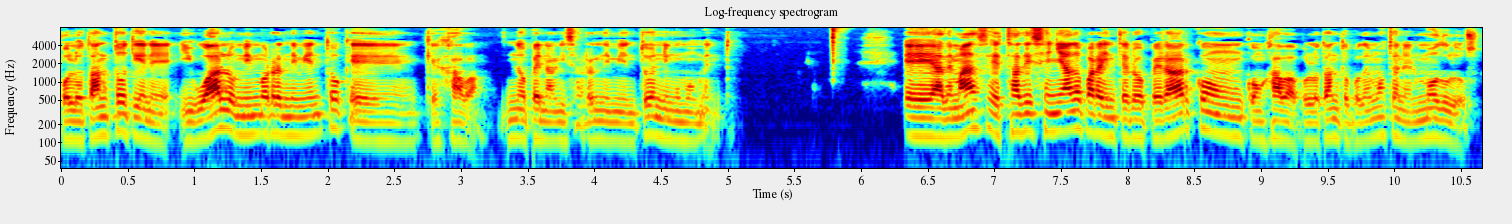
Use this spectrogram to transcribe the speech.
Por lo tanto, tiene igual o mismo rendimiento que, Java. No penaliza rendimiento en ningún momento. Eh, además, está diseñado para interoperar con, Java. Por lo tanto, podemos tener módulos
